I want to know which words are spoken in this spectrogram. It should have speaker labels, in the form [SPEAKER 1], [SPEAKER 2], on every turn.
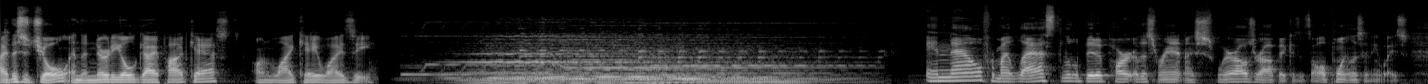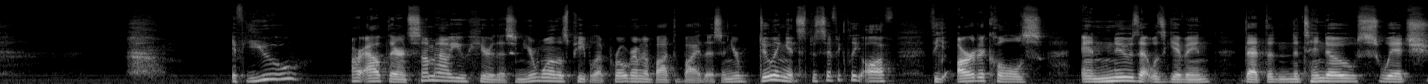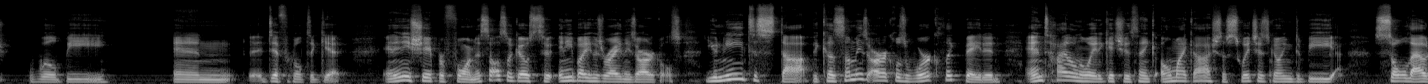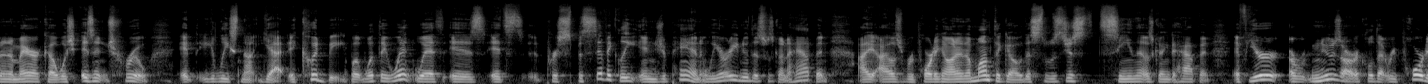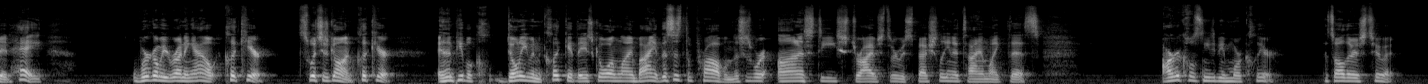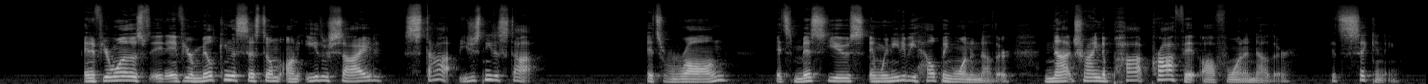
[SPEAKER 1] Hi, this is Joel and the Nerdy Old Guy podcast on YKYZ. And now for my last little bit of part of this rant. I swear I'll drop it because it's all pointless, anyways. If you are out there and somehow you hear this and you're one of those people that programmed a bot to buy this and you're doing it specifically off the articles and news that was given that the Nintendo Switch will be and uh, difficult to get in any shape or form. This also goes to anybody who's writing these articles. You need to stop because some of these articles were clickbaited and titled in a way to get you to think, oh my gosh, the Switch is going to be sold out in America, which isn't true. It, at least not yet. It could be. But what they went with is it's specifically in Japan. And we already knew this was going to happen. I, I was reporting on it a month ago. This was just seen that was going to happen. If you're a news article that reported, hey, we're going to be running out, click here Switch is gone. Click here. And then people cl- don't even click it. They just go online buying. This is the problem. This is where honesty strives through, especially in a time like this. Articles need to be more clear. That's all there is to it. And if you're one of those, if you're milking the system on either side, stop. You just need to stop. It's wrong. It's misuse, and we need to be helping one another, not trying to pop profit off one another. It's sickening.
